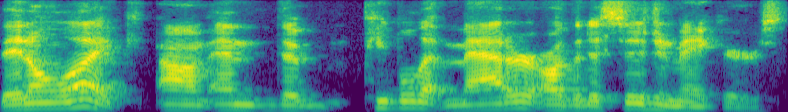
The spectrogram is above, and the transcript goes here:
they don't like. Um, and the people that matter are the decision makers.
